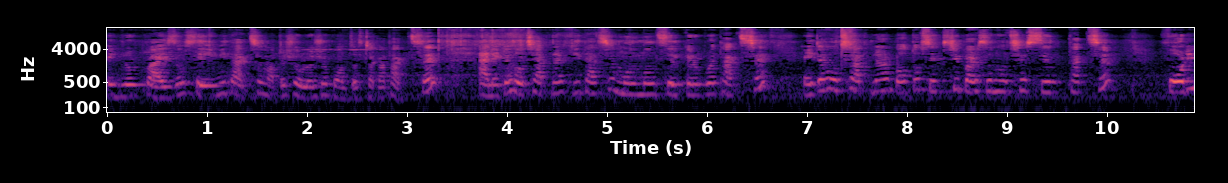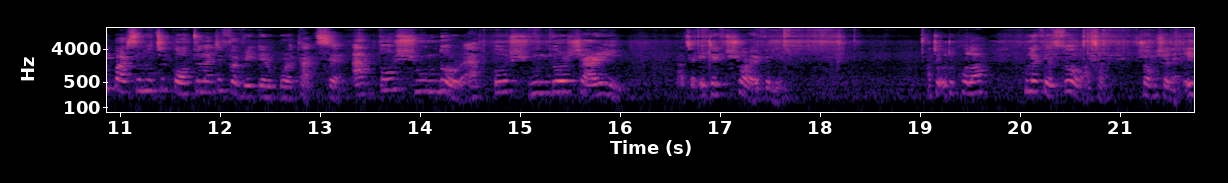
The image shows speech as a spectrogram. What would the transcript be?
এগুলোর প্রাইসও সেমই থাকছে, মাত্র ষোলোশো পঞ্চাশ টাকা থাকছে। অ্যান্ড এটা হচ্ছে আপনার কি থাকছে? মুলমুল সিল্কের উপরে থাকছে। এটা হচ্ছে আপনার কত? সিক্সটি পার্সেন্ট হচ্ছে সিল্ক থাকছে। ফোরটি পার্সেন্ট হচ্ছে কটন একটা ফেব্রিকের উপরে থাকছে। এত সুন্দর এত সুন্দর শাড়ি। আচ্ছা এটা একটু সরাই ফেলি। আচ্ছা ওটা খোলা, খুলে ফেলছো? আচ্ছা সমস্যা নেই। এই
